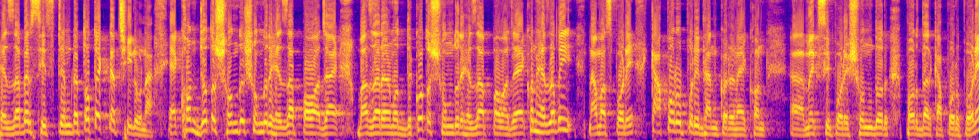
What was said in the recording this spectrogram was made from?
হেজাবের সিস্টেমটা তত একটা ছিল না। এখন যত সুন্দর সুন্দর হেজাব পাওয়া যায়, বাজারের মধ্যে কত সুন্দর হেজাব পাওয়া যায়, এখন হেজাবেই নামাজ পড়ে, কাপড়ও পরিধান করে না এখন মেক্সি পরে, সুন্দর পর্দার কাপড় পরে।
